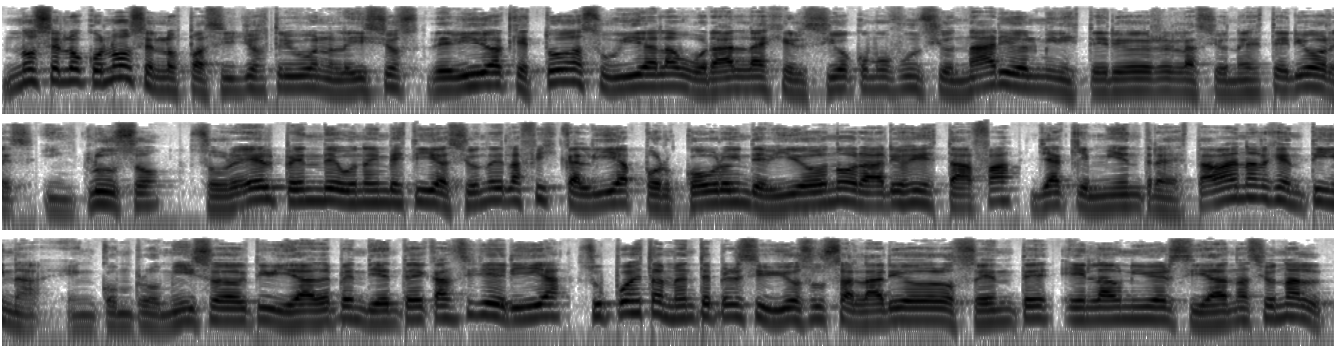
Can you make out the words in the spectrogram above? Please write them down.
No se lo conocen los pasillos tribunalicios debido a que toda su vida laboral la ejerció como funcionario del Ministerio de Relaciones Exteriores. Incluso, sobre él pende una investigación de la Fiscalía por cobro indebido de honorarios y estafa, ya que mientras estaba en Argentina, en compromiso de actividad dependiente de Cancillería, supuestamente percibió su salario de docente en la Universidad Nacional.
